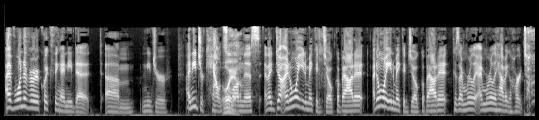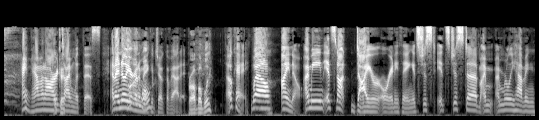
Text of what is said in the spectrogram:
I have one other quick thing. I need to um need your. I need your counsel Oh, yeah. on this, and I don't. I don't want you to make a joke about it. I don't want you to make a joke about it because I'm really, I'm really having a hard time. I'm having a hard Okay. time with this, and I know you're going to make a joke about it. probably. Okay. Well, I know. I mean, it's not dire or anything. It's just it's just um I'm I'm really having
